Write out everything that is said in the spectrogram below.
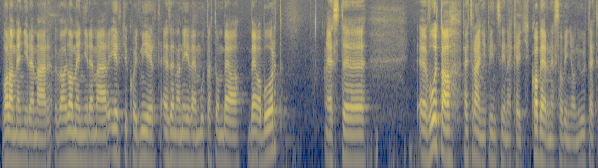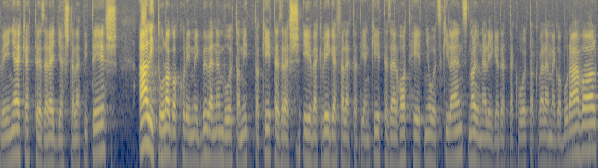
valamennyire már, valamennyire már értjük, hogy miért ezen a néven mutatom be a, be a bort. Ezt volt a Petrányi pincének egy Cabernet Sauvignon ültetvénye, 2001-es telepítés. Állítólag, akkor én még bőven nem voltam itt, a 2000-es évek vége felett, tehát ilyen 2006, 7, 8, 9, nagyon elégedettek voltak vele meg a borával.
